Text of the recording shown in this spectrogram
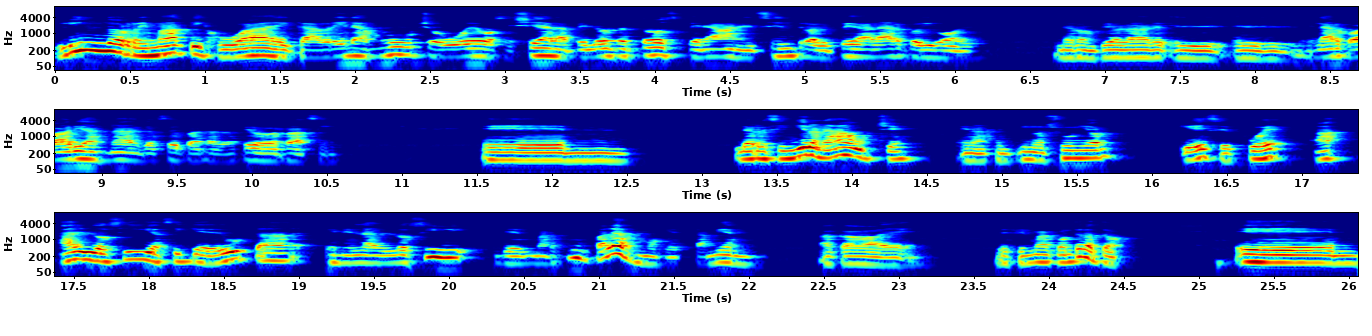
lindo remate y jugada de Cabrera, mucho huevo, se llega la pelota, todos esperaban el centro, le pega al arco y gol. Le rompió el, arco a Arias, nada que hacer para el arquero de Racing. Eh, le rescindieron a Auche en Argentino Junior, que se fue a Aldo Civi, así que debuta en el Aldo Civi de Martín Palermo, que también acaba de, firmar contrato. Eh,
